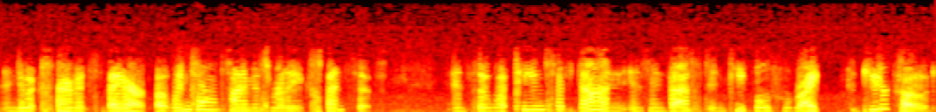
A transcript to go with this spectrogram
and do experiments there, but wind tunnel time is really expensive. And so what teams have done is invest in people who write computer code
